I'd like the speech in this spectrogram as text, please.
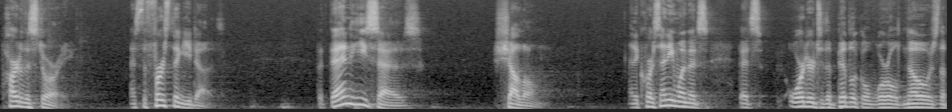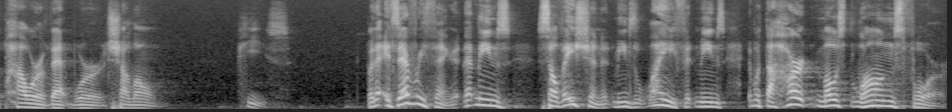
part of the story. That's the first thing he does. But then he says, Shalom. And of course, anyone that's, that's ordered to the biblical world knows the power of that word, shalom, peace. But it's everything. That means salvation, it means life, it means what the heart most longs for.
